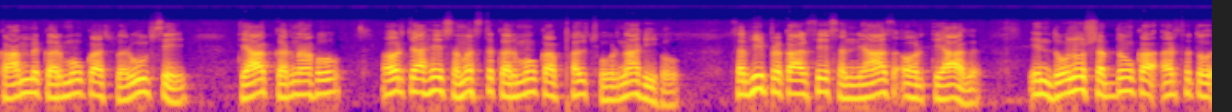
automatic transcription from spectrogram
काम्य कर्मों का स्वरूप से त्याग करना हो और चाहे समस्त कर्मों का फल छोड़ना ही हो, सभी प्रकार से संन्यास और त्याग, इन दोनों शब्दों का अर्थ तो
